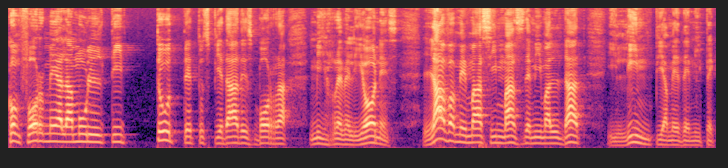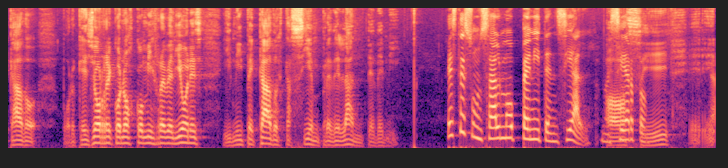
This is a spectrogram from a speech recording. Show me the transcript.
conforme a la multitud de tus piedades, borra mis rebeliones. Lávame más y más de mi maldad y límpiame de mi pecado, porque yo reconozco mis rebeliones y mi pecado está siempre delante de mí. Este es un salmo penitencial, ¿no es Oh, cierto? Sí, eh,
